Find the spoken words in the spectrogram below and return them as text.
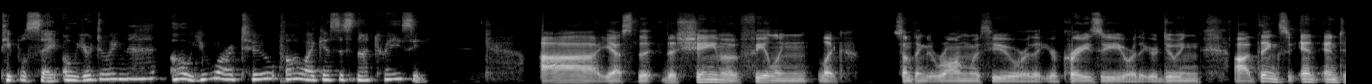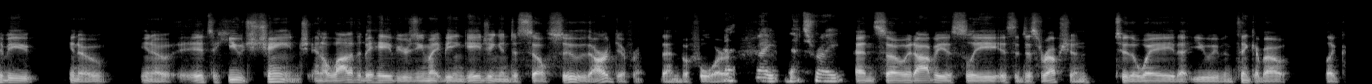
People say, Oh, you're doing that? Oh, you are too? Oh, I guess it's not crazy. Ah, yes. The the shame of feeling like something's wrong with you or that you're crazy or that you're doing odd things and and to be, you know, you know, it's a huge change. And a lot of the behaviors you might be engaging in to self-soothe are different than before. That's right. That's right. And so it obviously is a disruption to the way that you even think about like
